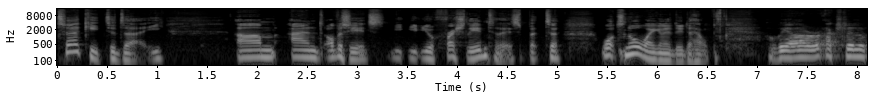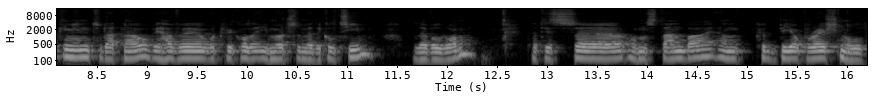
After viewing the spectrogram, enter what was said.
Turkey today. Um, and obviously, it's you're freshly into this, but uh, what's Norway going to do to help? We are actually looking into that now. We have a, what we call an emergency medical team, level one, that is uh, on standby and could be operational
